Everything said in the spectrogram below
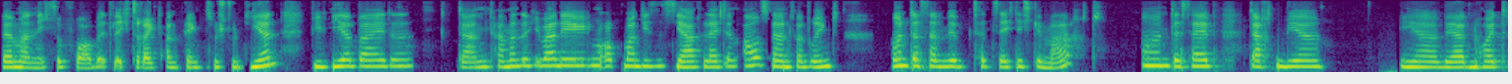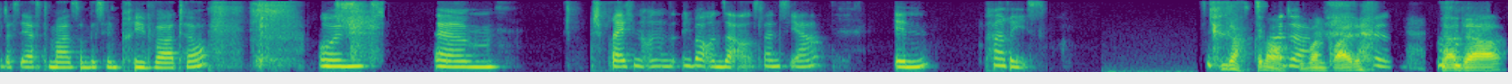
wenn man nicht so vorbildlich direkt anfängt zu studieren, wie wir beide, dann kann man sich überlegen, ob man dieses Jahr vielleicht im Ausland verbringt. Und das haben wir tatsächlich gemacht. Und deshalb dachten wir, wir werden heute das erste Mal so ein bisschen privater und ähm, sprechen un über unser Auslandsjahr in Paris. Ja, genau. Wir waren beide, da, da,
